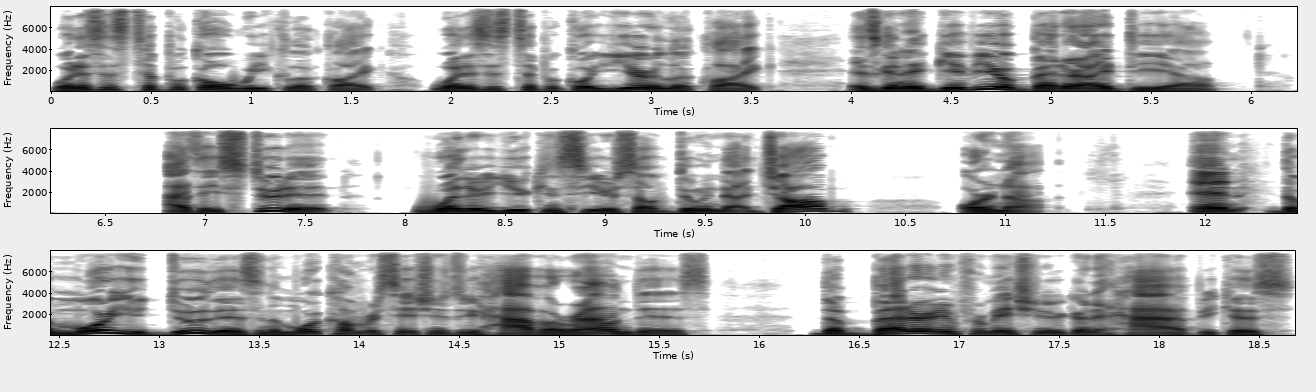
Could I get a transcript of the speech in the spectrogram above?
What does his typical week look like? What does his typical year look like? Is going to give you a better idea as a student whether you can see yourself doing that job or not. And the more you do this and the more conversations you have around this, the better information you're going to have because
